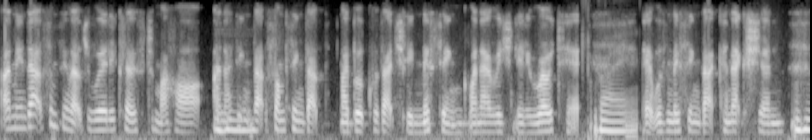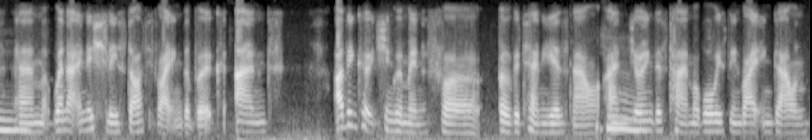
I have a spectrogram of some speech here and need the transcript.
I mean that's something that's really close to my heart, and I Mm-hmm. think that's something that my book was actually missing when I originally wrote it. Right. It was missing that connection Mhm. um, when I initially started writing the book, and I've been coaching women for over 10 years now, and during this time I've always been writing down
